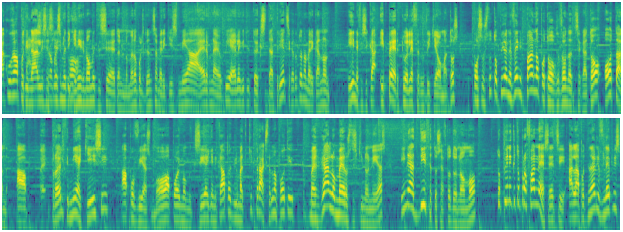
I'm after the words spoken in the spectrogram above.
Άκουγα από την Εντάξει, άλλη, σε σχέση με την τρομακτικό. κοινή γνώμη της, ε, των Ηνωμένων Πολιτειών της Αμερικής, μια έρευνα η οποία έλεγε ότι το 63% των Αμερικανών είναι φυσικά υπέρ του ελεύθερου δικαιώματος, ποσοστό το οποίο ανεβαίνει πάνω από το 80% όταν α, ε, προέλθει μια κοίηση από βιασμό, από αιμομηξία, γενικά από εγκληματική πράξη. Θέλω να πω ότι μεγάλο μέρος της κοινωνίας είναι αντίθετο σε αυτόν τον νόμο, το οποίο είναι και το προφανές, έτσι. Αλλά από την άλλη, βλέπεις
